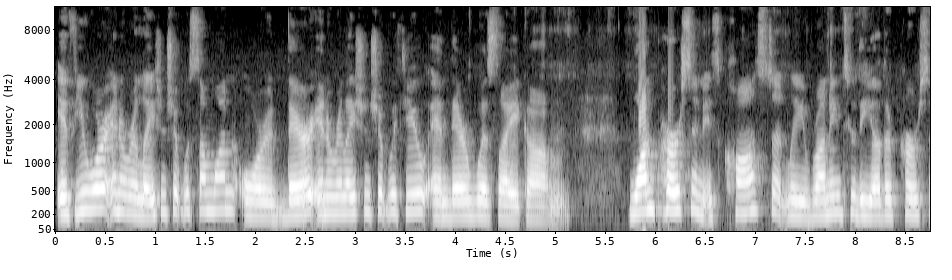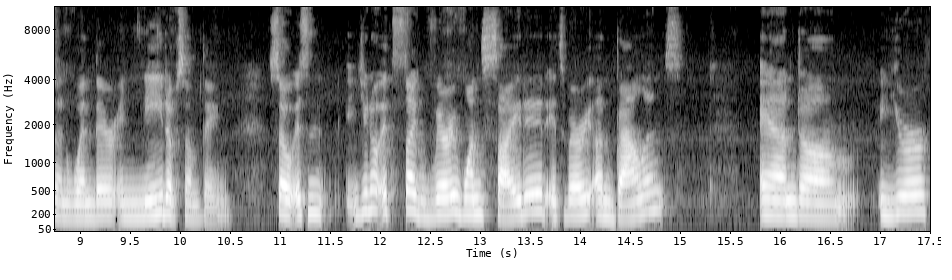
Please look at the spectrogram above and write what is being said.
If you were in a relationship with someone or they're in a relationship with you and there was like um, one person is constantly running to the other person when they're in need of something. So it's you know it's like very one-sided. It's very unbalanced, and um, you're.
